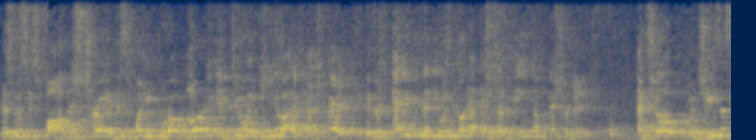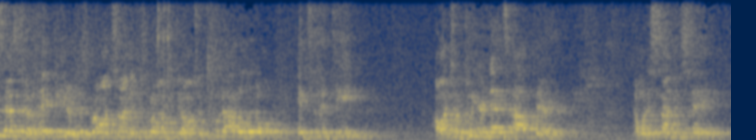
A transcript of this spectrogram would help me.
This was his father's trade. This is what he grew up learning and doing. He knew how to catch fish. If there's anything that he was good at, it was at being a fisherman. And so when Jesus says to him, hey, Peter, this is what I want, Simon, this is what I want you to do. I want you to put out a little into the deep. I want you to put your nets out there. And what does Simon say?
